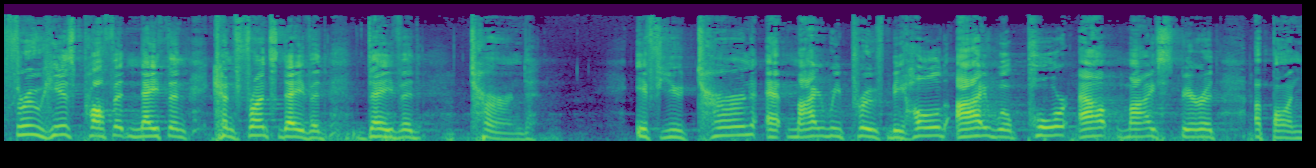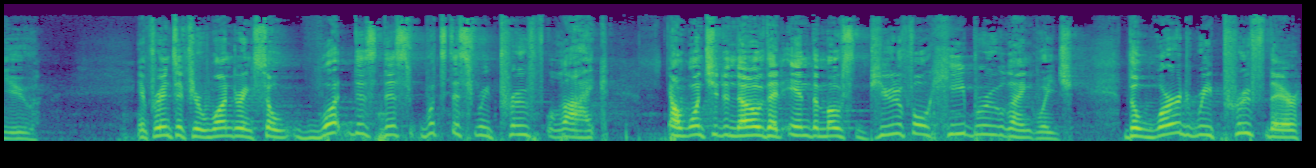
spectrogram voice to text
through his prophet Nathan, confronts David, David turned. If you turn at my reproof, behold, I will pour out my spirit upon you. And friends, if you're wondering, so what does this, what's this reproof like? I want you to know that in the most beautiful Hebrew language, the word reproof there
